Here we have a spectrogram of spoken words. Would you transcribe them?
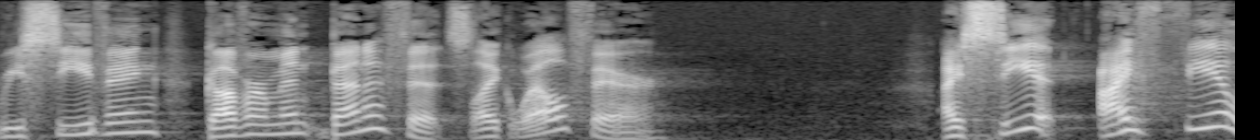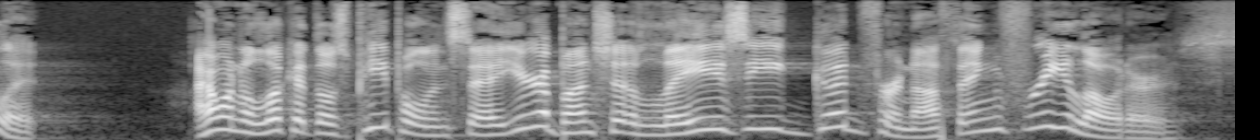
receiving government benefits like welfare. I see it, I feel it. I want to look at those people and say, You're a bunch of lazy, good for nothing freeloaders.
